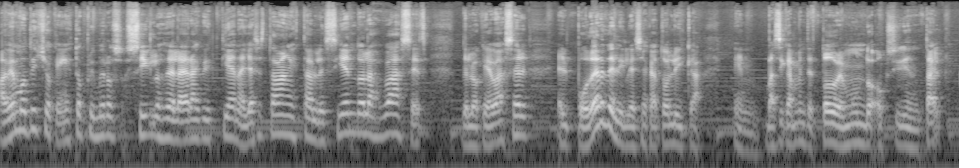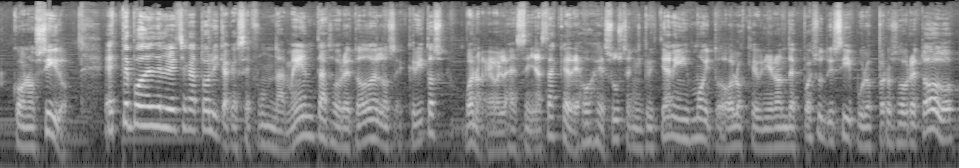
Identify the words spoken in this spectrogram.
Habíamos dicho que en estos primeros siglos de la era cristiana ya se estaban estableciendo las bases de lo que va a ser el poder de la Iglesia Católica en básicamente todo el mundo occidental conocido. Este poder de la Iglesia Católica que se fundamenta sobre todo en los escritos, bueno, en las enseñanzas que dejó Jesús en el cristianismo y todos los que vinieron después sus discípulos, pero sobre todo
